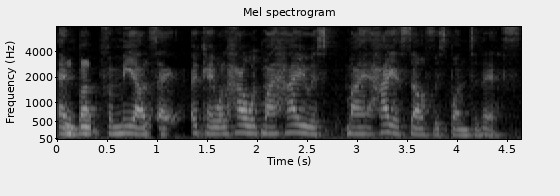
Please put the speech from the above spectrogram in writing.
and mm-hmm. but for me, I'd say, okay, well, how would my higher my higher self respond to this?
